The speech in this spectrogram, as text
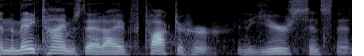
And the many times that I've talked to her in the years since then,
